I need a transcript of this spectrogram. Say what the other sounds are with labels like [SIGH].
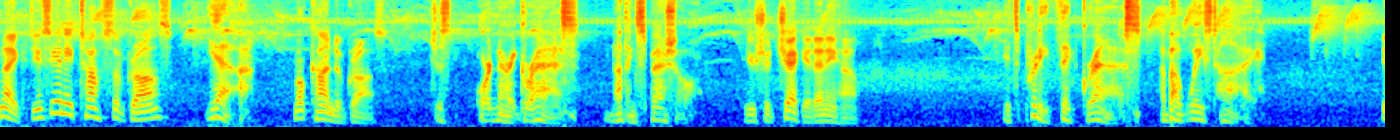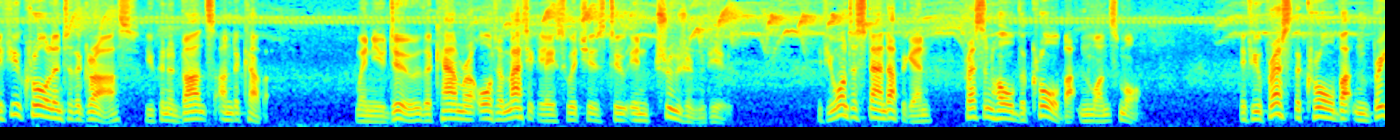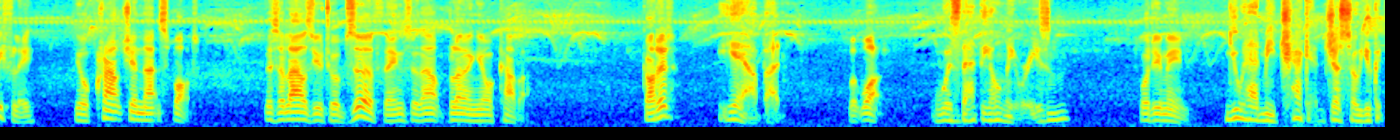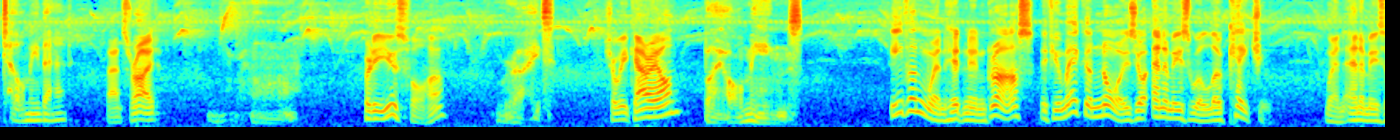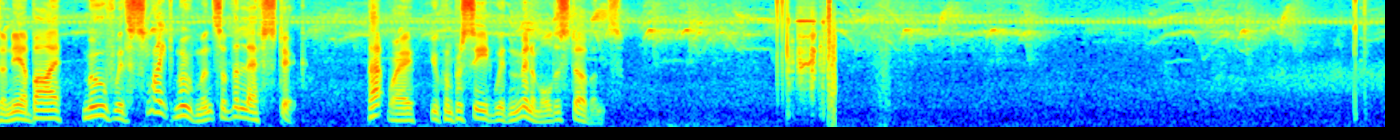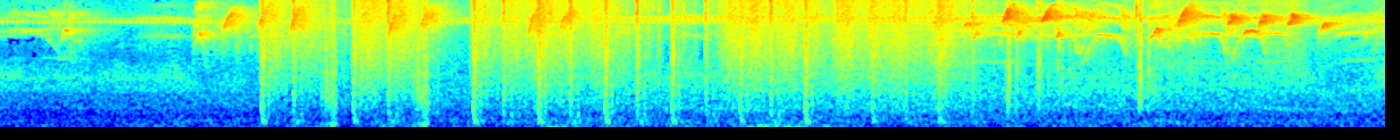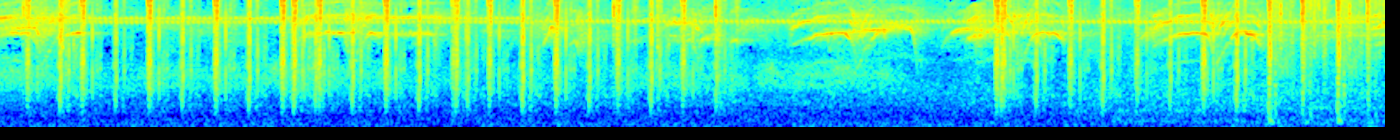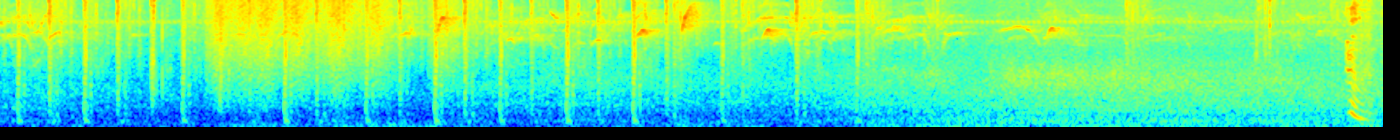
Snake, do you see any tufts of grass? Yeah, What kind of grass? just ordinary grass. Nothing special. You should check it anyhow. It's pretty thick grass, about waist high. If you crawl into the grass, you can advance under cover. When you do, the camera automatically switches to intrusion view. If you want to stand up again, press and hold the crawl button once more. If you press the crawl button briefly, you'll crouch in that spot. This allows you to observe things without blowing your cover. Got it? Yeah, but But what? was that the only reason? What do you mean? You had me check it just so you could tell me that? That's right. Pretty useful, huh? Right. Shall we carry on? By all means. Even when hidden in grass, if you make a noise, your enemies will locate you. When enemies are nearby, move with slight movements of the left stick. That way, you can proceed with minimal disturbance. Ugh. [CLEARS THROAT]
